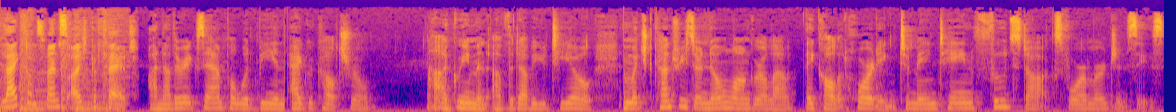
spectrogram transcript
Liked uns, wenn es euch gefällt. Another example would be in agricultural agreement of the WTO, in which countries are no longer allowed, they call it hoarding, to maintain food stocks for emergencies.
